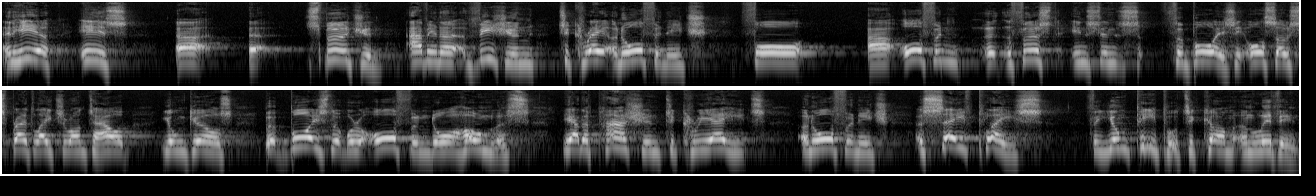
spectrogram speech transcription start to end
And here is uh, uh, Spurgeon having a vision to create an orphanage for uh, orphan, at the first instance, for boys. It also spread later on to help young girls. But boys that were orphaned or homeless he had a passion to create an orphanage, a safe place for young people to come and live in.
